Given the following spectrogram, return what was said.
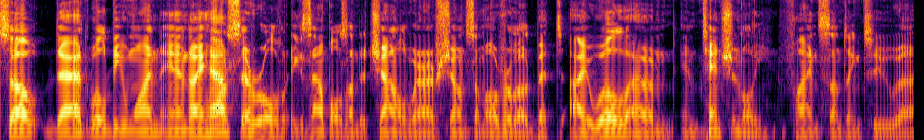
So that will be one. And I have several examples on the channel where I've shown some overload, but I will um, intentionally find something to uh,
